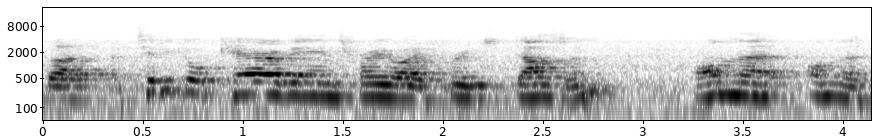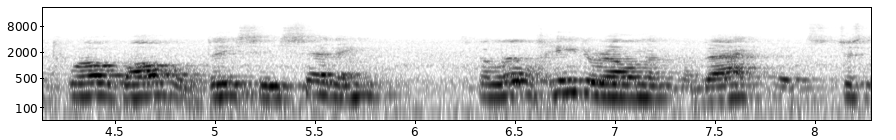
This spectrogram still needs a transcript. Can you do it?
but a typical caravan three-way fridge doesn't. On the on the 12 volt or DC setting, it's got a little heater element in the back that's just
